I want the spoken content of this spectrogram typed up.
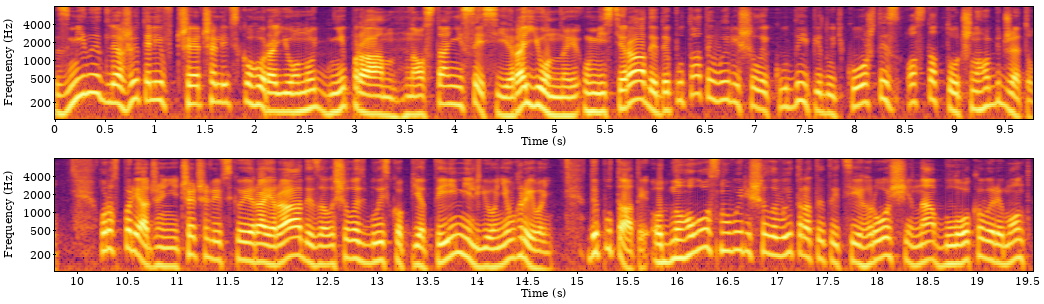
Зміни для жителів Чечелівського району Дніпра. На останній сесії районної у місті ради депутати вирішили, куди підуть кошти з остаточного бюджету. У розпорядженні Чечелівської райради залишилось близько 5 мільйонів гривень. Депутати одноголосно вирішили витратити ці гроші на блоковий ремонт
